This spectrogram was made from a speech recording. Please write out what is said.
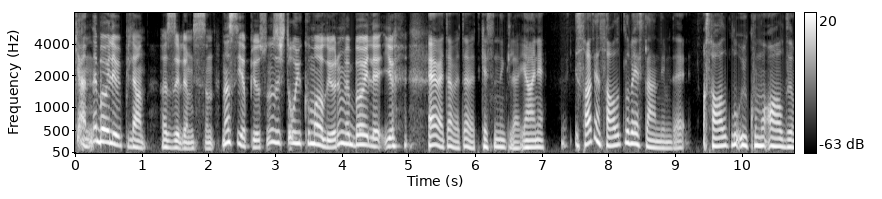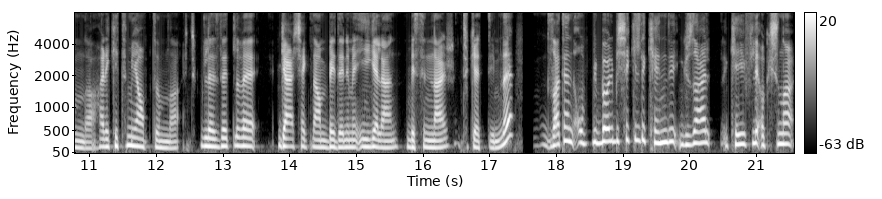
kendine böyle bir plan hazırlamışsın. Nasıl yapıyorsunuz? İşte uykumu alıyorum ve böyle Evet evet evet kesinlikle yani zaten sağlıklı beslendiğimde sağlıklı uykumu aldığımda hareketimi yaptığımda lezzetli ve gerçekten bedenime iyi gelen besinler tükettiğimde zaten o bir böyle bir şekilde kendi güzel keyifli akışına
